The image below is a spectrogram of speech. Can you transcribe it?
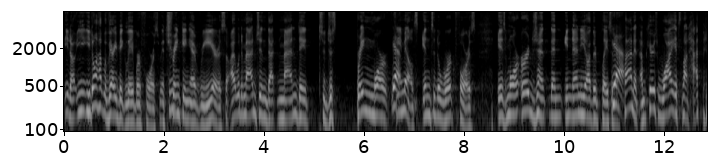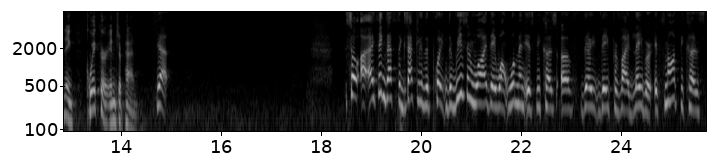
you, know, you, you, don't have a very big labor force. It's mm-hmm. shrinking every year. So I would imagine that mandate to just bring more yeah. females into the workforce is more urgent than in any other place on yeah. the planet. I'm curious why it's not happening quicker in Japan. Yeah. So I think that's exactly the point. The reason why they want women is because of they, they provide labor. It's not because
